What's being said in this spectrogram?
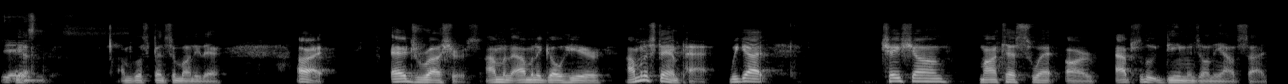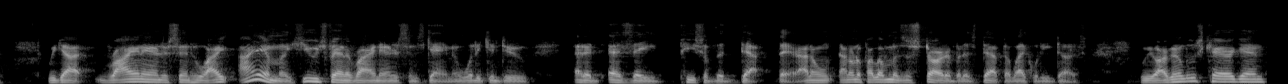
Yeah. yeah. I'm going to spend some money there. All right. edge rushers. I'm gonna I'm gonna go here. I'm gonna stand pat. We got Chase Young, Montez Sweat are absolute demons on the outside. We got Ryan Anderson, who I I am a huge fan of Ryan Anderson's game and what he can do at a, as a piece of the depth there. I don't I don't know if I love him as a starter, but as depth, I like what he does. We are going to lose Kerrigan,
